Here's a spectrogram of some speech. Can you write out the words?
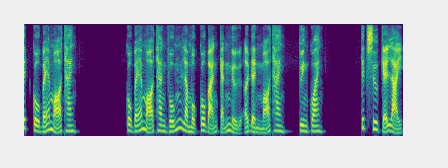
Tích cô bé mỏ than Cô bé mỏ than vốn là một cô bản cảnh ngự ở đền mỏ than, tuyên quang. Tích xưa kể lại,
